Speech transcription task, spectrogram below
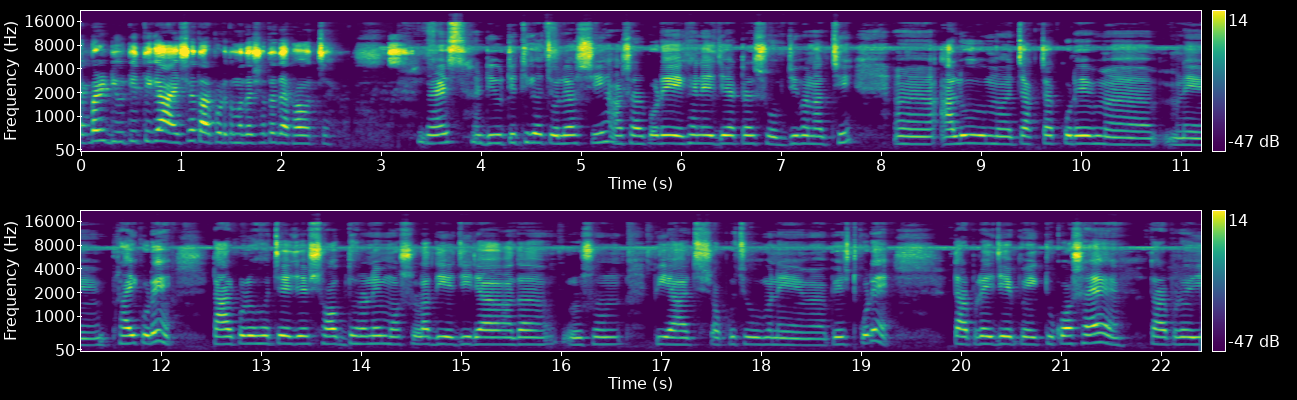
একবারই ডিউটি থেকে আইসে তারপরে তোমাদের সাথে দেখা হচ্ছে। গ্যাস ডিউটি থেকে চলে আসছি। আসার পরে এখানে যে একটা সবজি বানাচ্ছি আলু চাকচাক করে মানে ফ্রাই করে, তারপরে হচ্ছে যে সব ধরনের মশলা দিয়ে জিরা, আদা, রসুন, পেঁয়াজ সব কিছু মানে পেস্ট করে, তারপরে যে একটু কষায়, তারপরে ওই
